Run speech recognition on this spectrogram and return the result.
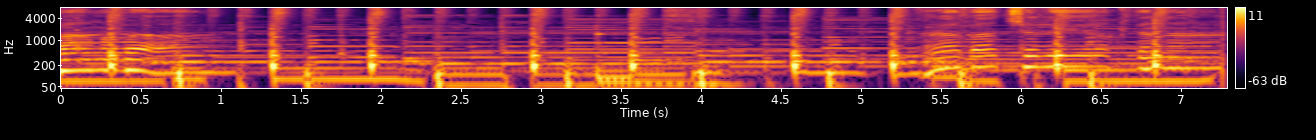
בפעם הבאה. והבת שלי הקטנה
